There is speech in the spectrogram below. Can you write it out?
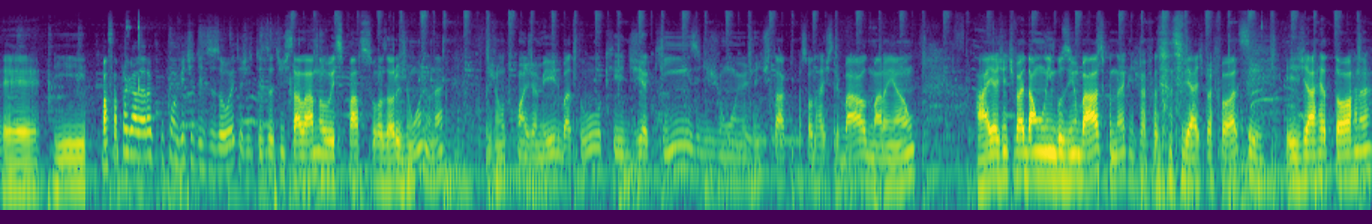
É, e passar pra galera o convite de 18. A gente, 18, a gente está lá no Espaço Osório Júnior, né? Junto com a Jamile Batuque. Dia 15 de junho a gente está com o pessoal do Rádio Tribal, do Maranhão. Aí a gente vai dar um limbozinho básico, né? Que a gente vai fazer essa viagem para fora. Sim. E já retorna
